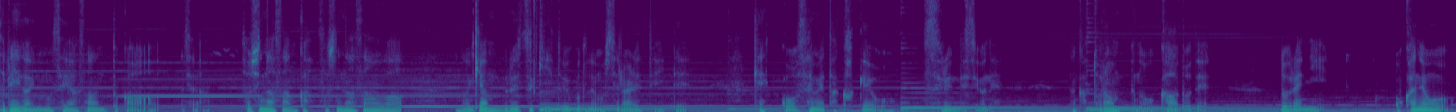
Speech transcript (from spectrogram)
それ以外にもせいやさんとか、粗品さんか、粗品さんはあのギャンブル好きということでも知られていて、結構攻めた賭けをするんですよね。なんかトランプのカードでどれにお金を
